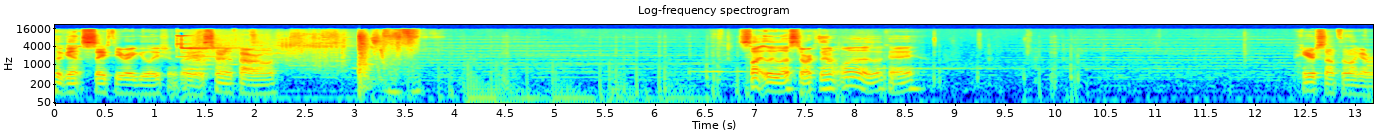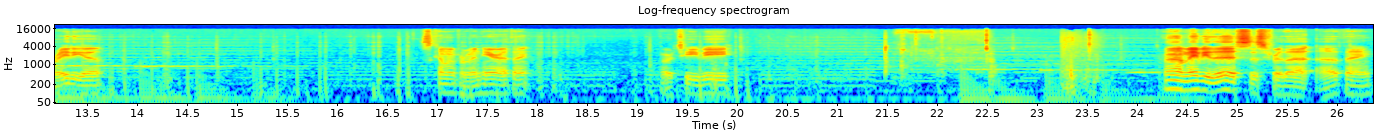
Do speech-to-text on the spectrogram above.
Against safety regulations. Okay, let's turn the power on. Slightly less dark than it was, okay. hear something like a radio. It's coming from in here, I think. Or TV. Uh, maybe this is for that uh, thing.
